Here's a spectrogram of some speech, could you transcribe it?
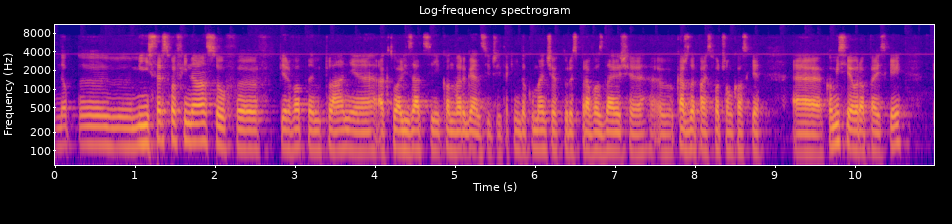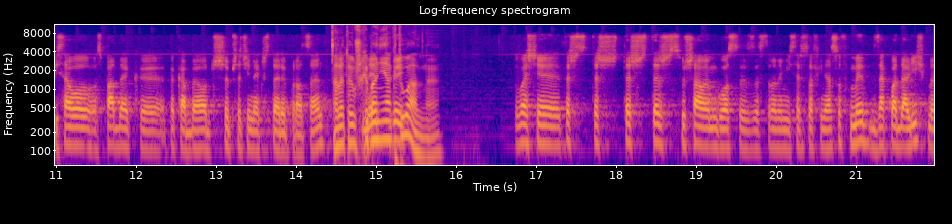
No, y, Ministerstwo Finansów y, w pierwotnym planie aktualizacji konwergencji, czyli takim dokumencie, który sprawozdaje się y, każde państwo członkowskie e, Komisji Europejskiej, pisało spadek PKB o 3,4%. Ale to już My chyba nieaktualne. Właśnie też, też, też, też słyszałem głosy ze strony Ministerstwa Finansów. My zakładaliśmy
